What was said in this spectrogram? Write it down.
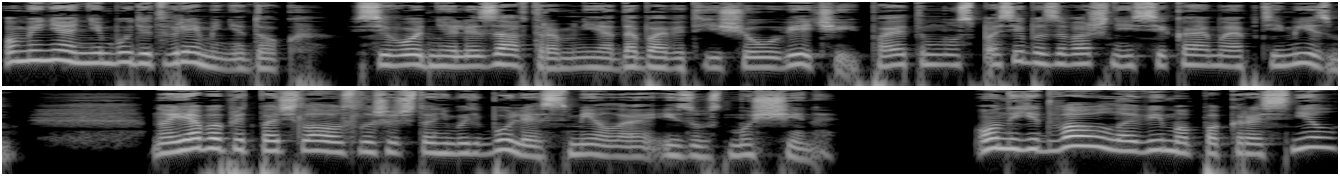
У меня не будет времени, док. Сегодня или завтра мне добавят еще увечий, поэтому спасибо за ваш неиссякаемый оптимизм. Но я бы предпочла услышать что-нибудь более смелое из уст мужчины. Он едва уловимо покраснел,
